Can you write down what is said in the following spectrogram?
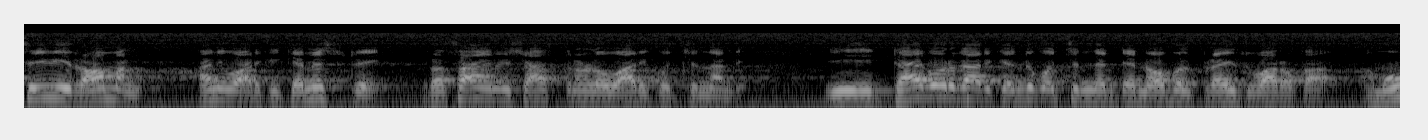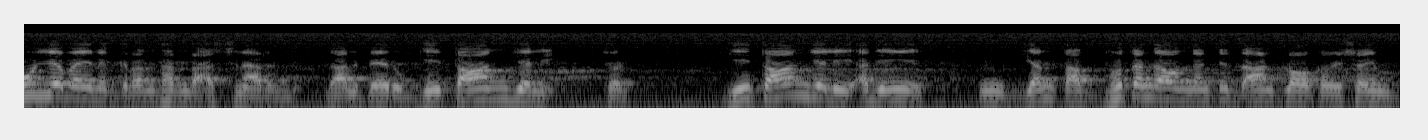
సివి రామన్ అని వారికి కెమిస్ట్రీ రసాయన శాస్త్రంలో వారికి వచ్చిందండి. ఈ ట్యాగోర్ గారికి ఎందుకు వచ్చిందంటే నోబెల్ ప్రైజ్ వారు ఒక అమూల్యమైన గ్రంథం రాసినారండి. దాని పేరు గీతాంజలి. చూడండి. గీతాంజలి అది ఎంత అద్భుతంగా ఉందంటే దాంట్లో ఒక విషయం.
